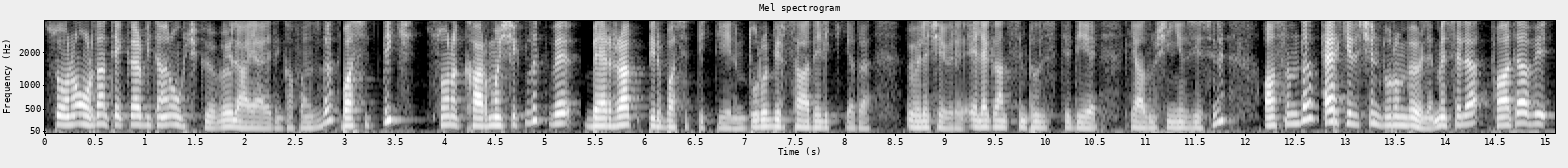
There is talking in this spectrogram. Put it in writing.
Sonra oradan tekrar bir tane ok çıkıyor. Böyle hayal edin kafanızda. Basitlik, sonra karmaşıklık ve berrak bir basitlik diyelim. Duru bir sadelik ya da öyle çevirelim. Elegant simplicity diye yazmış İngilizcesini. Aslında herkes için durum böyle. Mesela Fatih abi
